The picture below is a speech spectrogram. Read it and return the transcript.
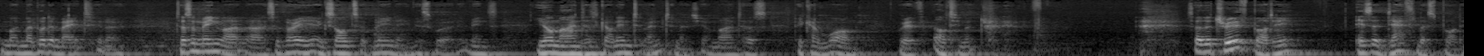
my, my Buddha mate, you know. It doesn't mean like that. It's a very exalted meaning, this word. It means your mind has gone into emptiness. Your mind has become one with ultimate truth. so the truth body is a deathless body.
